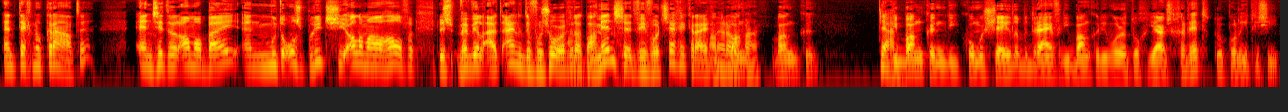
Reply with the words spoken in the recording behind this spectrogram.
en technocraten... En zitten er allemaal bij en moeten onze politici allemaal halve... Dus wij willen uiteindelijk ervoor zorgen dat banken. mensen het weer voor het zeggen krijgen in Maar Europa. bank- banken, Ja. die banken, die commerciële bedrijven, die banken... die worden toch juist gered door politici?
